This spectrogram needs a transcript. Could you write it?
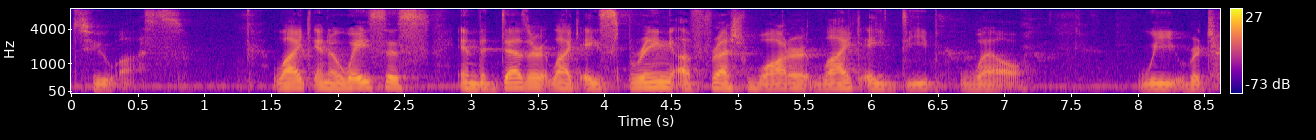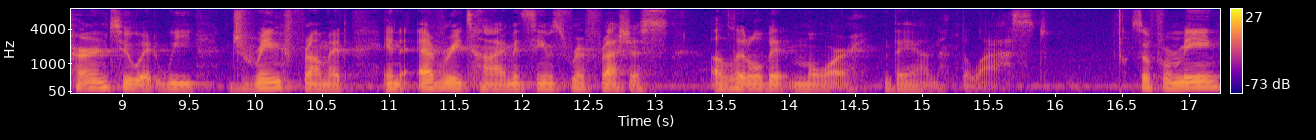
to us like an oasis in the desert, like a spring of fresh water, like a deep well. We return to it, we drink from it, and every time it seems to refresh us a little bit more than the last. So for me,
